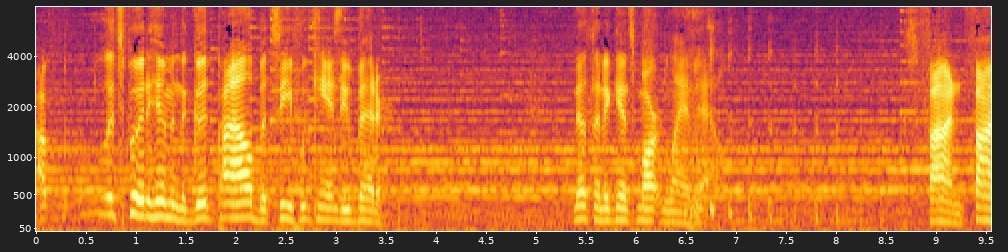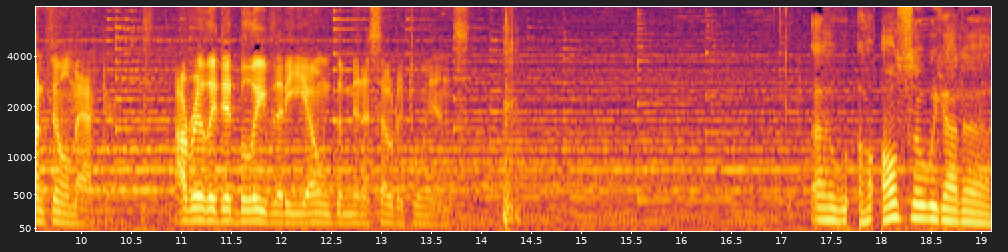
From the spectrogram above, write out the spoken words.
I, let's put him in the good pile, but see if we can't do better. Nothing against Martin Landau. Fine, fine film actor. I really did believe that he owned the Minnesota Twins. Uh, also we got a uh,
